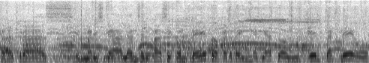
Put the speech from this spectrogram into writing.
Para atrás, el mariscal lanza el pase completo, pero de inmediato el, el tacleo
